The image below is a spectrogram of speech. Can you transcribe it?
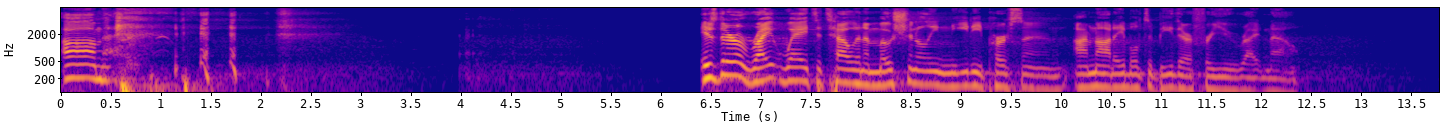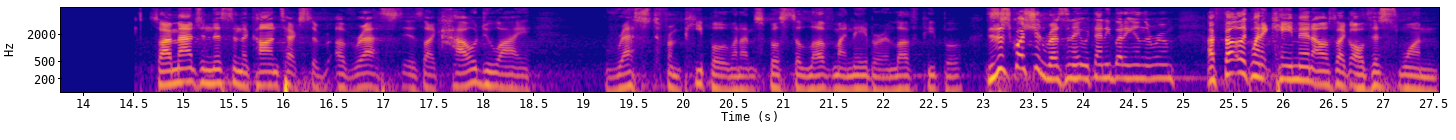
Um, Is there a right way to tell an emotionally needy person, I'm not able to be there for you right now? So I imagine this in the context of, of rest is like, how do I rest from people when I'm supposed to love my neighbor and love people? Does this question resonate with anybody in the room? I felt like when it came in, I was like, oh, this one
